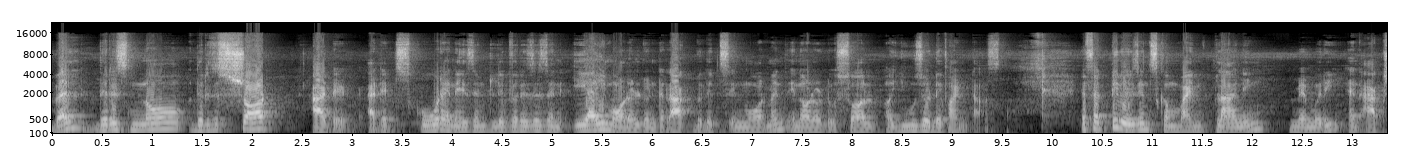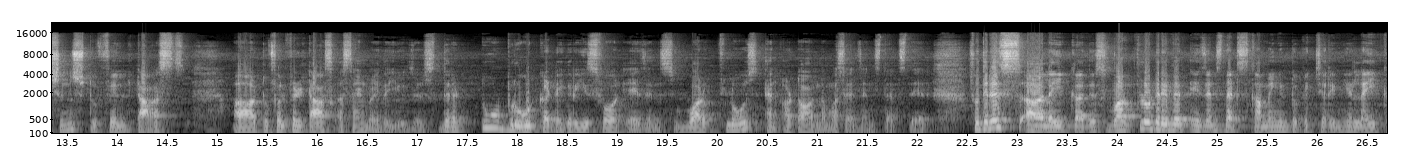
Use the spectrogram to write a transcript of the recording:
Well there is no there is a short it at its core an agent leverages an ai model to interact with its environment in order to solve a user defined task. Effective agents combine planning memory and actions to fill tasks uh, to fulfill tasks assigned by the users. There are two broad categories for agents, workflows and autonomous agents that's there. So there is uh, like uh, this workflow driven agents that's coming into picture in here like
